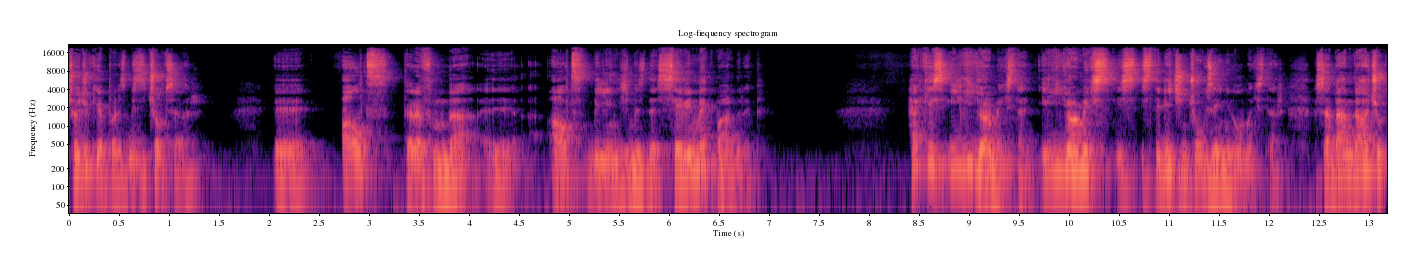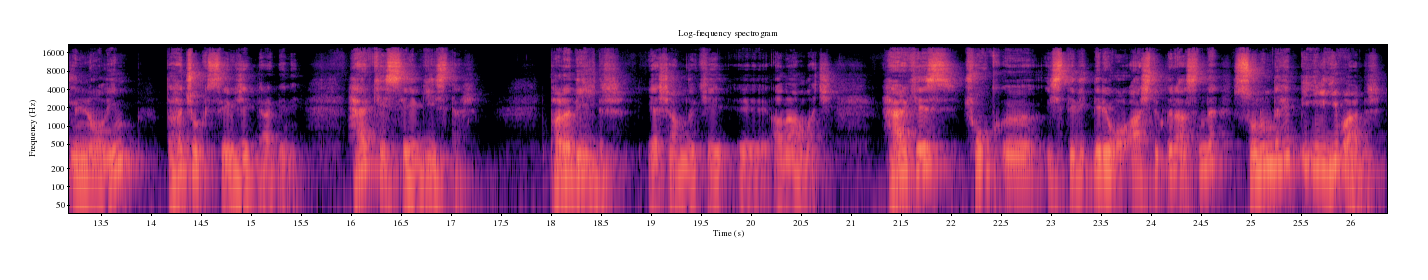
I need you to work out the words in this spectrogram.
Çocuk yaparız bizi çok sever. E, alt tarafında e, alt bilincimizde sevilmek vardır hep. Herkes ilgi görmek ister. İlgi görmek is- is- istediği için çok zengin olmak ister. Mesela ben daha çok ünlü olayım, daha çok sevecekler beni. Herkes sevgi ister. Para değildir yaşamdaki e, ana amaç. Herkes çok e, istedikleri o açlıkları aslında sonunda hep bir ilgi vardır.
